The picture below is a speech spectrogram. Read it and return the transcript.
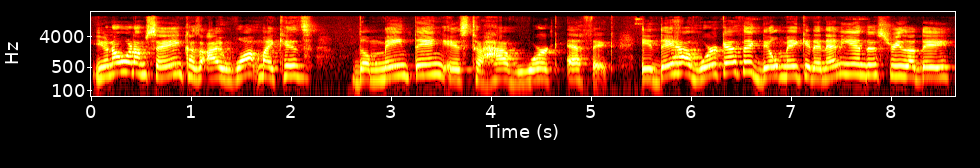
you know what i'm saying because i want my kids the main thing is to have work ethic if they have work ethic they'll make it in any industry that they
